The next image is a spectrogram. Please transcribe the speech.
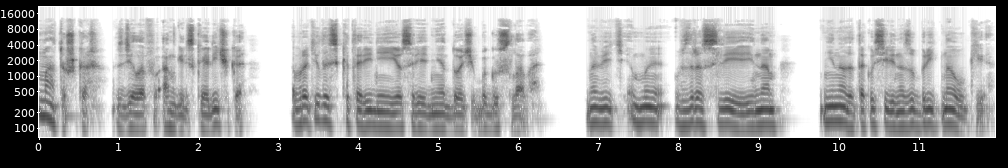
Матушка, сделав ангельское личико, обратилась к Катарине ее средняя дочь Богуслава. «Но ведь мы взрослее, и нам не надо так усиленно зубрить науки.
